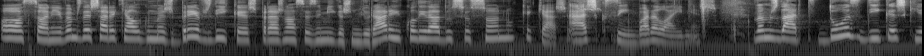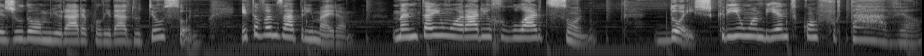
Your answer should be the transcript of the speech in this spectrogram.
Oh, Sónia, vamos deixar aqui algumas breves dicas para as nossas amigas melhorarem a qualidade do seu sono. O que é que achas? Acho que sim, bora lá, Inês. Vamos dar-te 12 dicas que ajudam a melhorar a qualidade do teu sono. Então vamos à primeira. Mantém um horário regular de sono. 2. Cria um ambiente confortável.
